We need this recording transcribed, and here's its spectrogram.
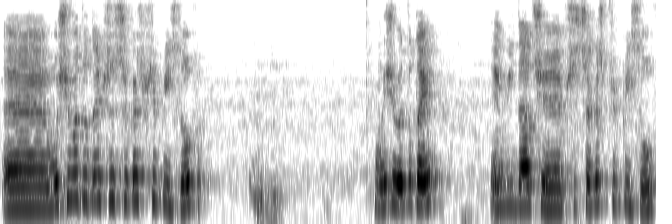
E, musimy tutaj przestrzegać przepisów. Musimy tutaj, jak widać, e, przestrzegać przepisów.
